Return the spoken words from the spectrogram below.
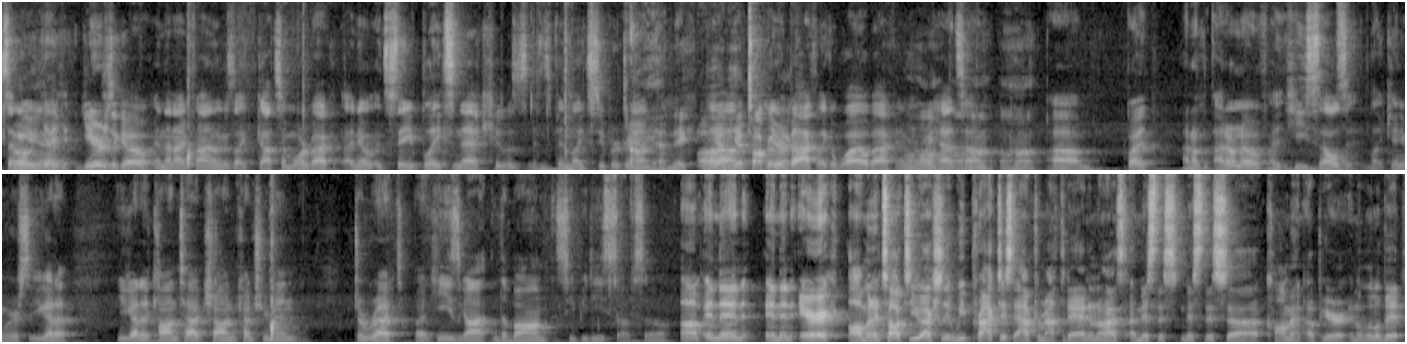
sent Oh, me yeah? like, years ago, and then I finally was like got some more back. I know it saved Blake's neck, who was has been like super grand. Yeah, Nick. Uh, yeah, had taco year neck. back, like a while back. I remember we had uh-huh, some. Uh-huh. Um, but I don't I don't know if I, he sells it like anywhere. So you gotta you gotta contact Sean Countryman direct. But he's got the bomb CBD stuff. So Um, and then and then Eric, I'm gonna talk to you. Actually, we practiced aftermath today. I don't know how I missed this missed this uh, comment up here in a little bit,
